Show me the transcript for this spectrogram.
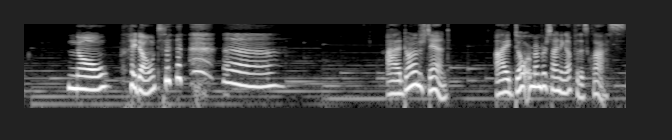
no, I don't. uh, I don't understand. I don't remember signing up for this class.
